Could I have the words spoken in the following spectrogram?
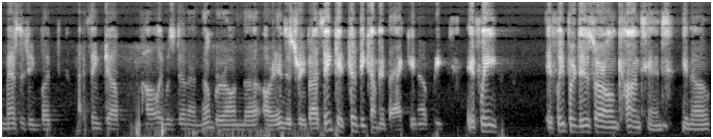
messaging, but I think uh, Hollywood's done a number on uh, our industry. But I think it could be coming back. You know, if we if we if we produce our own content, you know,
